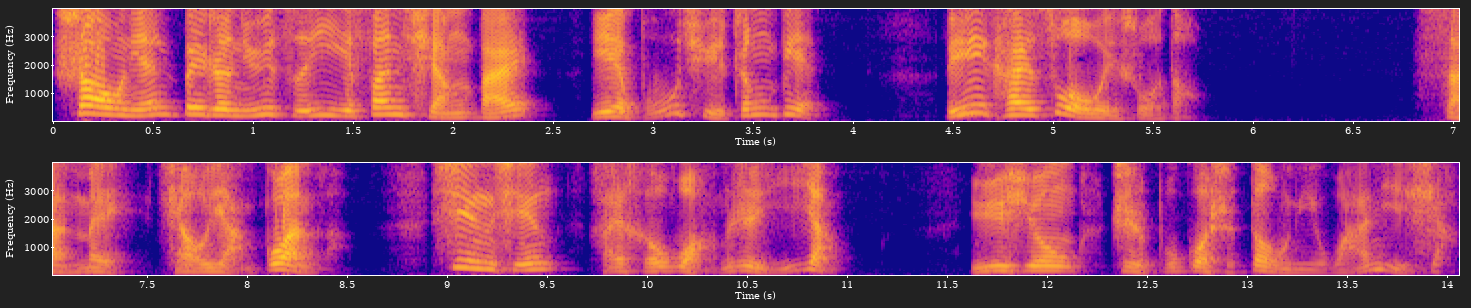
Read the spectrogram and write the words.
少年被这女子一番抢白。也不去争辩，离开座位说道：“三妹娇养惯了，性情还和往日一样。愚兄只不过是逗你玩一下，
